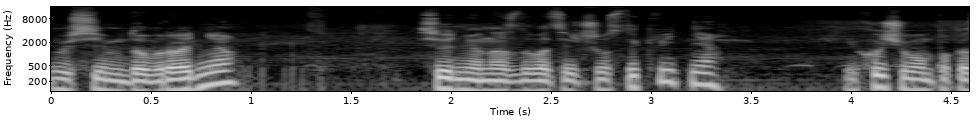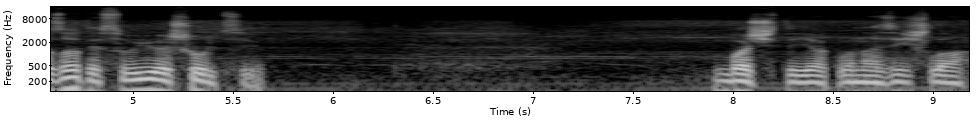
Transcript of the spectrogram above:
Усім доброго дня. Сьогодні у нас 26 квітня і хочу вам показати свою ешольцію. Бачите, як вона зійшла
